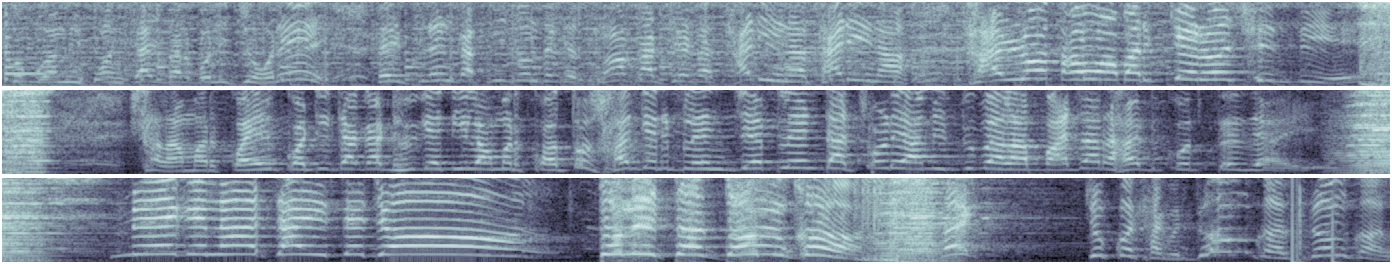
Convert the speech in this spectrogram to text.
তবু আমি পঞ্চাশ বার বলেছি, ওরে, এই প্লেনটা পিছন থেকে ধোঁয়া কাটছে, এটা ছাড়ি না ছাড়ি না। ছাড়লো তাও আবার কেরোসিন দিয়ে। শালা আমার কয়েক কোটি টাকা ঢুকে দিল আমার কত শখের প্লেন যে প্লেনটা চড়ে আমি দুবেলা বাজার হাট করতে যাই। মেঘ না চাইতে জল। তুমি তো দমকল। চুপ করে থাকবে দমকল দমকল।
